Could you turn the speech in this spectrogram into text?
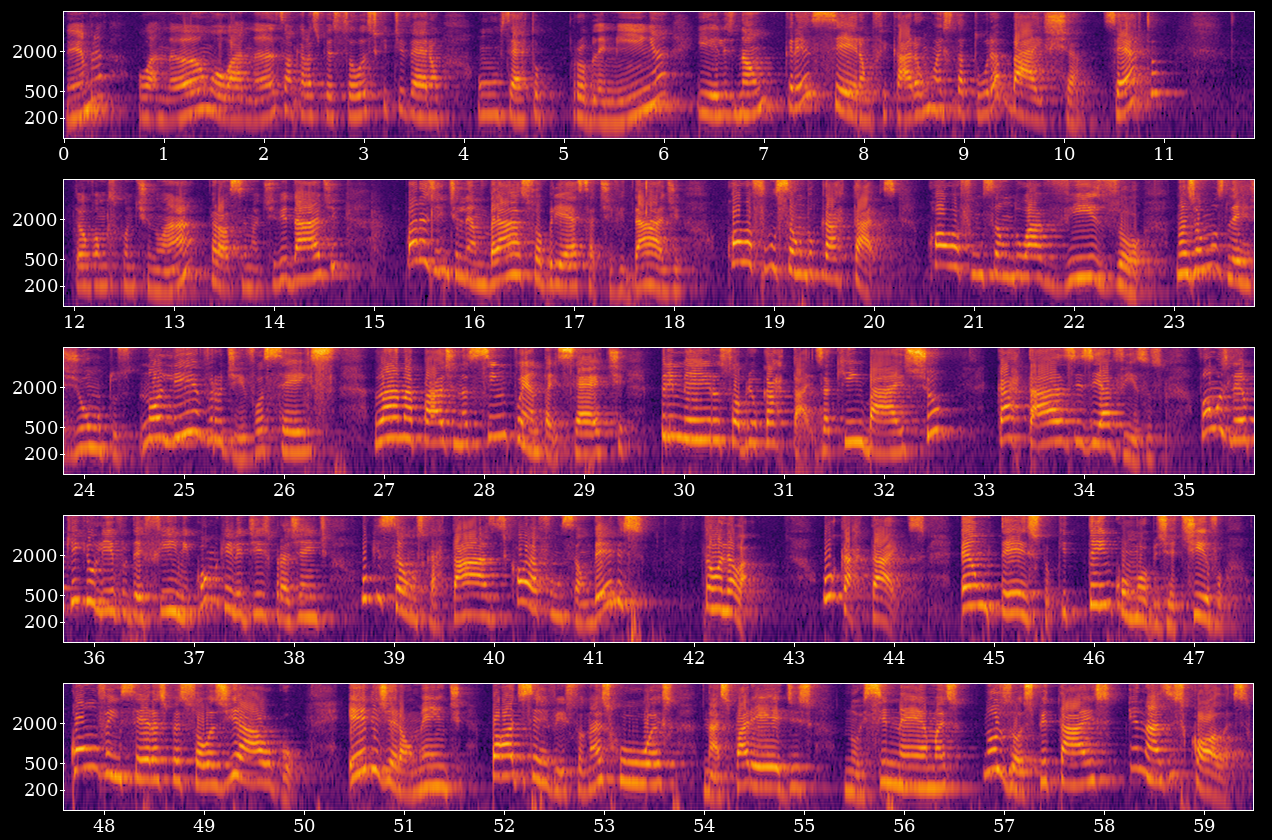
Lembra? O anão ou anã são aquelas pessoas que tiveram um certo probleminha e eles não cresceram, ficaram uma estatura baixa, certo? Então vamos continuar. Próxima atividade. Para a gente lembrar sobre essa atividade, qual a função do cartaz? Qual a função do aviso? Nós vamos ler juntos no livro de vocês, lá na página 57, primeiro sobre o cartaz. Aqui embaixo, cartazes e avisos. Vamos ler o que, que o livro define, como que ele diz para gente o que são os cartazes, qual é a função deles. Então, olha lá. O cartaz é um texto que tem como objetivo convencer as pessoas de algo. Ele geralmente pode ser visto nas ruas, nas paredes, nos cinemas, nos hospitais e nas escolas.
